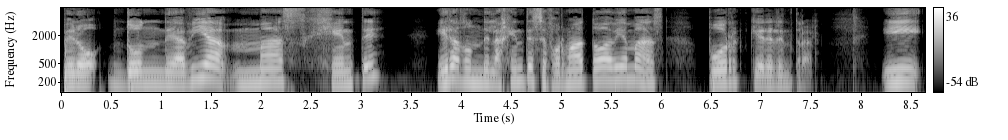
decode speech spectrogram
pero donde había más gente era donde la gente se formaba todavía más por querer entrar. Y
